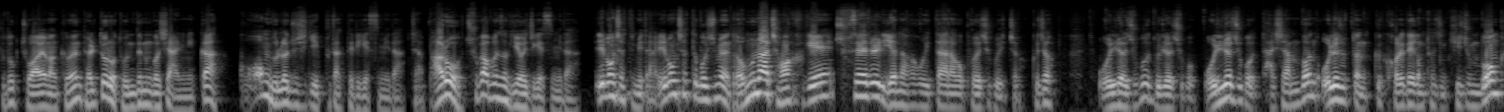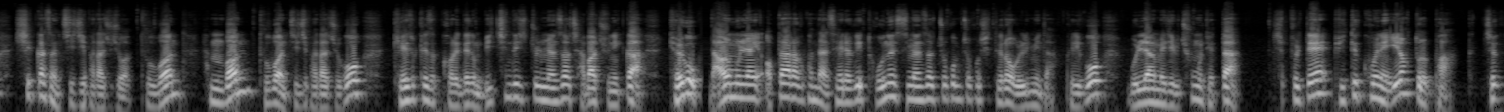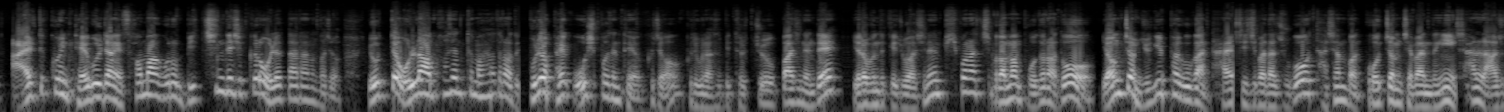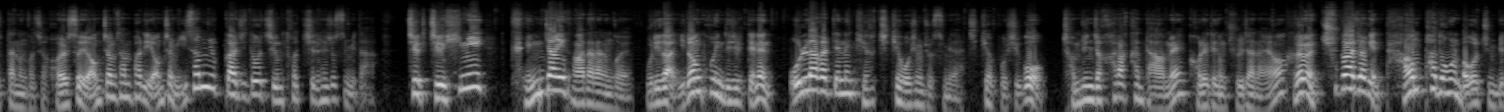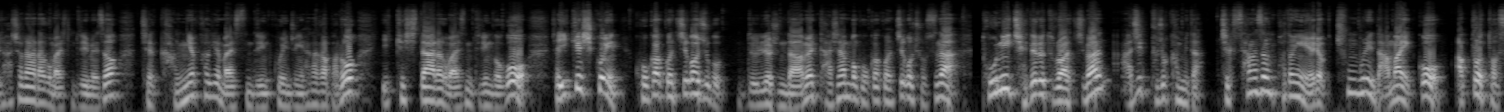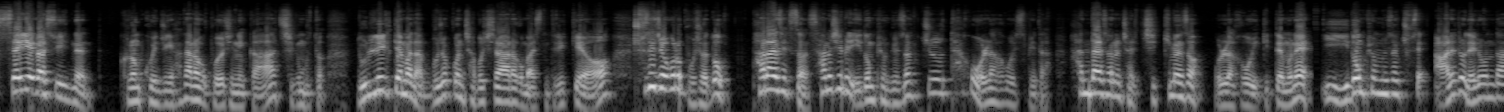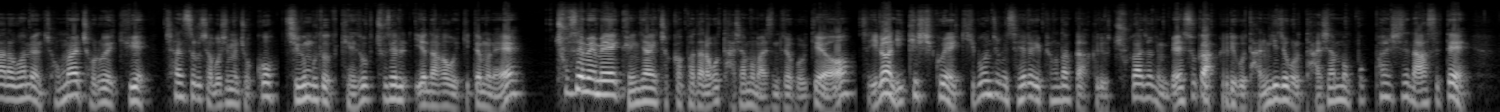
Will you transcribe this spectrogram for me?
구독, 좋아요만큼은 별도로 돈 드는 것이 아니니까 꼭 눌러주시기 부탁드리겠습니다. 자, 바로 추가 분석 이어지겠습니다. 1번 차트입니다. 1번 차트 보시면 너무나 정확하게 추세를 이어나가고 있다라고 보여지고 있죠. 그죠? 올려주고 눌려주고 올려주고 다시 한번 올려줬던 그 거래대금 터진 기준봉 시가선 지지 받아주죠. 두 번, 한 번, 두 번 지지 받아주고 계속해서 거래대금 미친 듯이 줄면서 잡아주니까 결국 나올 물량이 없다라고 판단 세력이 돈을 쓰면서 조금 조금씩 들어 올립니다. 그리고 물량 매집이 충분됐다 싶을 때 비트코인의 1억 돌파 즉 알트코인 대불장의 서막으로 미친 듯이 끌어올렸다라는 거죠. 요때 올라온 퍼센트만 하더라도 무려 150%예요. 그죠? 그리고 나서 밑으로 쭉 빠지는데 여러분들께 좋아하시는 피보나치 구간만 보더라도 0.618 구간 달 지지받아주고 다시 한번 고점 재반등이 잘 나와줬다는 거죠. 벌써 0.38이 0.236까지도 지금 터치를 해줬습니다. 즉, 지금 힘이 굉장히 강하다라는 거예요. 우리가 이런 코인 드실 때는 올라갈 때는 계속 지켜보시면 좋습니다. 지켜보시고 점진적 하락한 다음에 거래대금 줄잖아요. 그러면 추가적인 다음 파동을 먹을 준비를 하셔라라고 말씀드리면서 제가 강력하게 말씀드린 코인 중에 하나가 바로 이캐시다라고 말씀드린 거고 자 이캐시 코인 고가권 찍어주고 늘려준 다음에 다시 한번 고가권 찍어줬으나 돈이 제대로 들어왔지만 아직 부족합니다. 즉 상승 파동의 여력 충분히 남아있고 앞으로 더 세게 갈 수 있는 그런 코인 중에 하나라고 보여지니까 지금부터 눌릴 때마다 무조건 잡으시라라고 말씀드릴게요. 추세적으로 보셔도 파란색 선 30일 이동 평균선 쭉 타고 올라가고 있습니다. 한 달 선을 잘 지키면서 올라가고 있기 때문에 이 이동 평균선 추세 아래로 내려온다라고 하면 정말 절호의 기회 찬스로 잡으시면 좋고 지금부터 계속 추세를 이어나가고 있기 때문에 추세 매매에 굉장히 적합하다라고 다시 한번 말씀드려 볼게요. 자, 이러한 이키시 코인의 기본적인 세력의 평단가 그리고 추가적인 매수가 그리고 단기적으로 다시 한번 폭발 시세 나왔을 때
